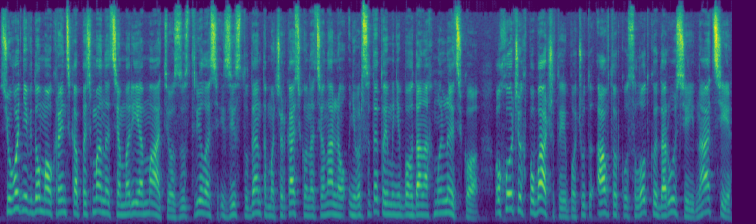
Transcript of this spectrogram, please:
Сьогодні відома українська письменниця Марія Матіо зустрілась зі студентами Черкаського національного університету імені Богдана Хмельницького. Охочих побачити і почути авторку солодкої Дарусі й нації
